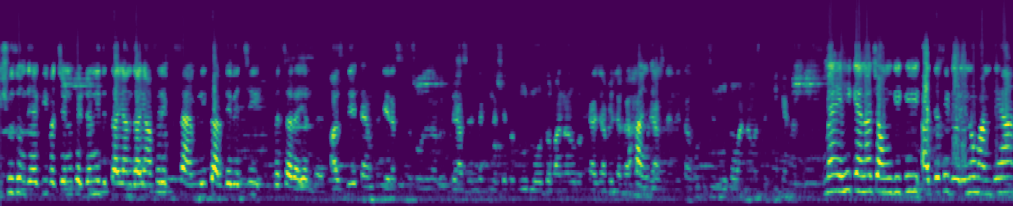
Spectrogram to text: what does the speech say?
ਇਸ਼ੂਜ਼ ਹੁੰਦੇ ਆ ਕਿ ਬੱਚੇ ਨੂੰ ਖੇਡਣ ਨਹੀਂ ਦਿੱਤਾ ਜਾਂਦਾ ਜਾਂ ਫਿਰ ਇੱਕ ਫੈਮਿਲੀ ਘਰ ਦੇ ਵਿੱਚ ਹੀ ਬੱਚਾ ਰਹਿ ਜਾਂਦਾ ਹੈ। ਅੱਜ ਦੇ ਟਾਈਮ ਤੇ ਡੇਰਾ ਸੱਚਾ ਸੌਦਾ ਦਾ ਵੀ ਪ੍ਰਯਾਸ ਰਹਿੰਦਾ ਕਿ ਨਸ਼ੇ ਤੋਂ ਦੂਰ ਨੌਜਵਾਨਾਂ ਨੂੰ ਰੱਖਿਆ ਜਾਵੇ ਲਗਾਤਾਰ ਹਾਂਜੀ। ਪ੍ਰਯਾਸ ਰਹਿੰਦੇ ਤਾਂ ਹੁਣ ਤੁਸੀਂ ਨੌਜਵਾਨਾਂ ਵਾਸਤੇ ਕੀ ਕਹਿਣਾ ਚਾਹੋਗੇ? ਮੈਂ ਇਹੀ ਕਹਿਣਾ ਚਾਹੂੰਗੀ ਕਿ ਅੱਜ ਅਸੀਂ ਡੇਰੇ ਨੂੰ ਮੰਨਦੇ ਹਾਂ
